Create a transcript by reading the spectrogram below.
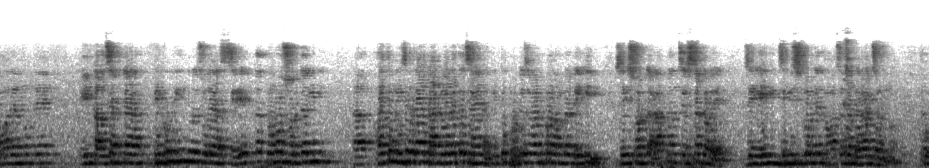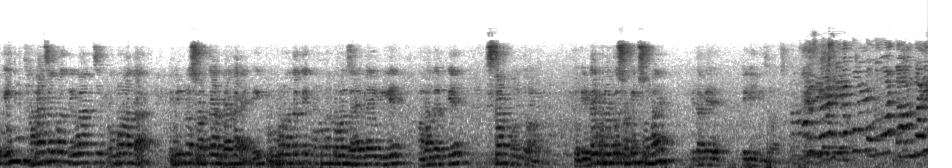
আমাদের মধ্যে এই কালচারটা দীর্ঘদিন ধরে চলে আসছে এটা কোনো সরকারি হয়তো নিজের গায়ে দাগ লাগাতে চায় না, কিন্তু ভোটে যাওয়ার পর আমরা দেখি সেই সরকার আপনার চেষ্টা করে যে এই জিনিসগুলোকে ধামাচাপা দেওয়ার জন্য। তো এই ধামাচাপা দেওয়ার যে প্রবণতা বিভিন্ন সরকার দেখায়, এই প্রবণতাকে কোনো না কোনো জায়গায় গিয়ে আমাদেরকে স্টপ করতে হবে। তো এটাই হয়তো সঠিক সময়, এটাকে এগিয়ে নিতে যাওয়া উচিত। আপনারা যেরকম পড়ুয়া ডাক্তারি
